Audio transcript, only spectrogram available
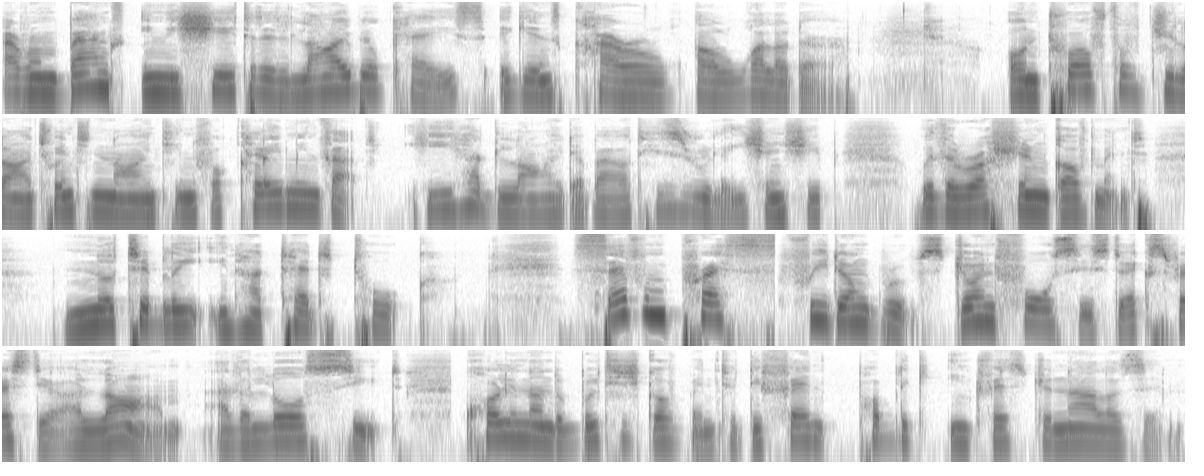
Arron Banks initiated a libel case against Carol Cadwalladr on 12th of July 2019 for claiming that he had lied about his relationship with the Russian government, notably in her TED talk. Seven press freedom groups joined forces to express their alarm at the lawsuit, calling on the British government to defend public interest journalism.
